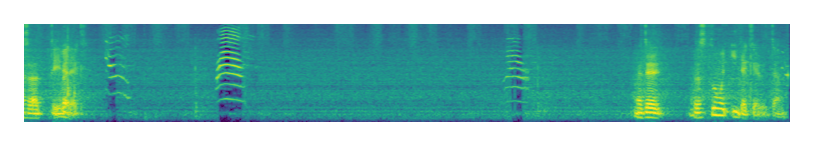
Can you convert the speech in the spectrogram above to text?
Persze, tévedek. Mert én azt tudom, hogy ide kerültem.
